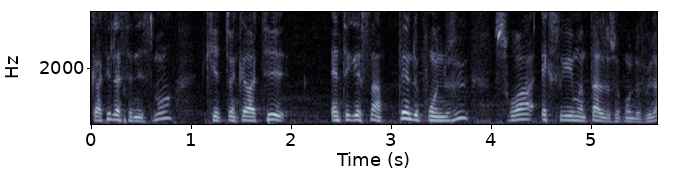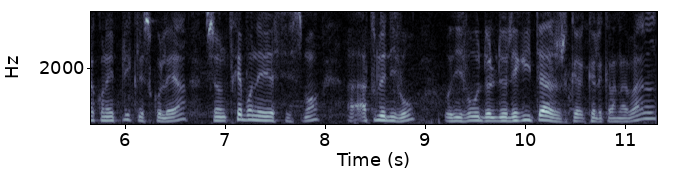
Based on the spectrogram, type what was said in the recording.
quartier de l'assainissement, qui est un quartier intéressant plein de points de vue, soit expérimental de ce point de vue-là, qu'on implique les scolaires. C'est un très bon investissement à, tous les niveaux au niveau de, l'héritage que, le carnaval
